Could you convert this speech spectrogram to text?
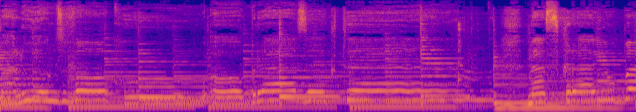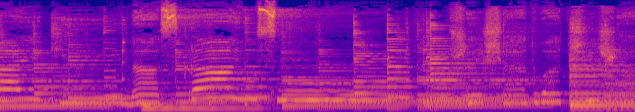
Malując wokół obrazek ten. Na skraju bajki, na skraju snu. Przysiadła cisza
